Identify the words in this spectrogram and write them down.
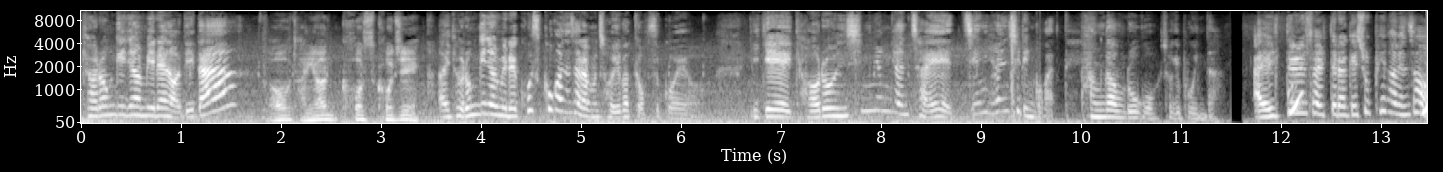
결혼기념일엔 어디다? 어우 당연 코스코지 아니 결혼기념일에 코스코 가는 사람은 저희밖에 없을 거예요. 이게 결혼 16년 차의 찐 현실인 것 같아. 반가운 로고 저기 보인다. 알뜰살뜰하게 쇼핑하면서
